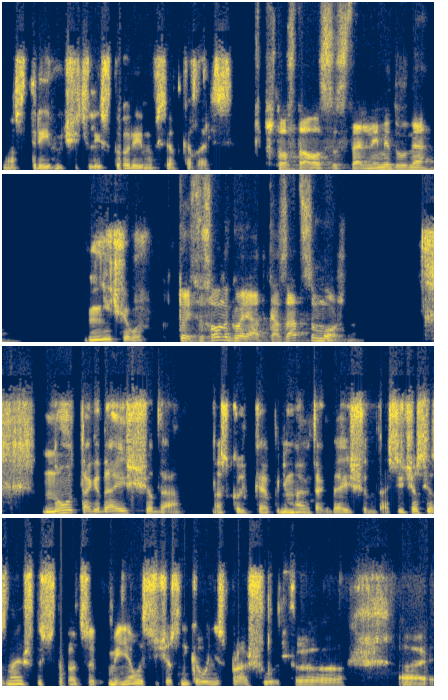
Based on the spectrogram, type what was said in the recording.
У нас три учителя истории, мы все отказались. Что стало с остальными двумя? Ничего. То есть, условно говоря, отказаться можно? Ну, тогда еще да. Насколько я понимаю, тогда еще да. Сейчас я знаю, что ситуация поменялась, сейчас никого не спрашивают э, э,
